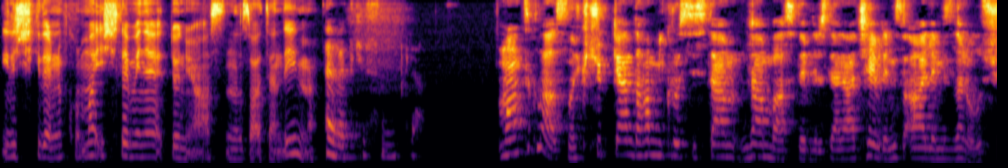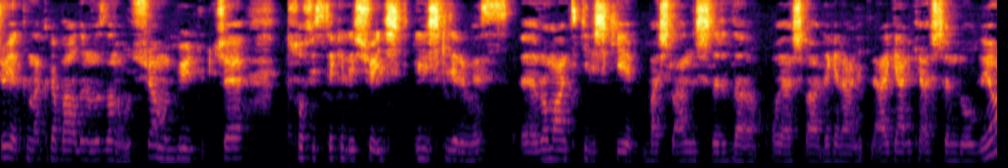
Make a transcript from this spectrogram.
ilişkilerini kurma işlevine dönüyor aslında zaten değil mi? Evet kesinlikle. Mantıklı aslında. Küçükken daha mikrosistemden bahsedebiliriz. Yani çevremiz ailemizden oluşuyor, yakın akrabalarımızdan oluşuyor ama büyüdükçe sofistikeleşiyor ilişkilerimiz. E, romantik ilişki başlangıçları da o yaşlarda genellikle ergenlik yaşlarında oluyor.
